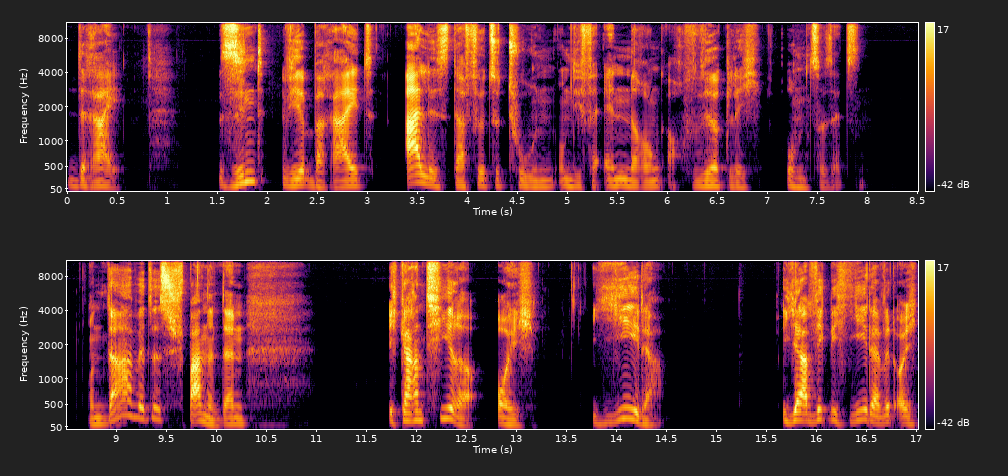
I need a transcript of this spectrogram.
3. Sind wir bereit, alles dafür zu tun, um die Veränderung auch wirklich umzusetzen? Und da wird es spannend, denn ich garantiere euch, jeder, ja wirklich jeder wird euch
